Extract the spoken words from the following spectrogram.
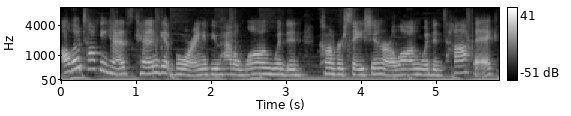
Although talking heads can get boring if you have a long-winded conversation or a long-winded topic,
